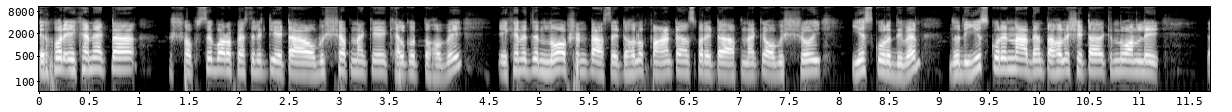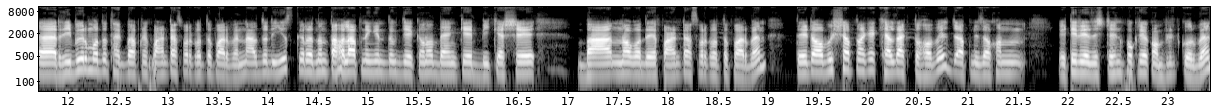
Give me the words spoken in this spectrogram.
এরপর এখানে একটা সবচেয়ে বড় ফ্যাসিলিটি এটা অবশ্যই আপনাকে খেয়াল করতে হবে। এখানে যে নো অপশনটা আছে, এটা হলো ফান্ড ট্রান্সফার এটা আপনাকে অবশ্যই ইয়েস করে দিবেন। যদি ইউজ করে না দেন, তাহলে সেটা কিন্তু অনলি রিভিউর মধ্যে থাকবে, আপনি ফান্ড ট্রান্সফার করতে পারবেন না। আর যদি ইউজ করে দেন, তাহলে আপনি কিন্তু যে কোনো ব্যাংকে বিকাশে বা নগদে ফান্ড ট্রান্সফার করতে পারবেন। তো এটা অবশ্যই আপনাকে খেয়াল রাখতে হবে যে আপনি যখন এটি রেজিস্ট্রেশন প্রক্রিয়া কমপ্লিট করবেন,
